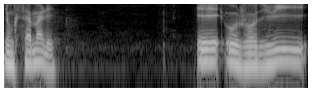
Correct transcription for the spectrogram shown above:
Donc ça m'allait. Et aujourd'hui,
